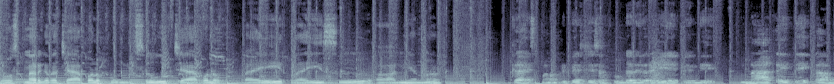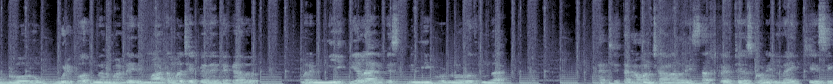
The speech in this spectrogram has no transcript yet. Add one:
చూస్తున్నారు కదా చేపల పులుసు చేపల ఫ్రై రైస్ ఆనియన్. గాయస్ మనం ప్రిపేర్ చేసిన ఫుడ్ అనేది రెడీ అయిపోయింది. నాకైతే ఇక నోరు ఊరిపోతుంది అనమాట ఇది మాటల్లో చెప్పేది అయితే కాదు. మరి మీకు ఎలా అనిపిస్తుంది? మీకు కూడా నోరు అవుతుందా ఖచ్చితంగా మన ఛానల్ని సబ్స్క్రైబ్ చేసుకొని లైక్ చేసి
